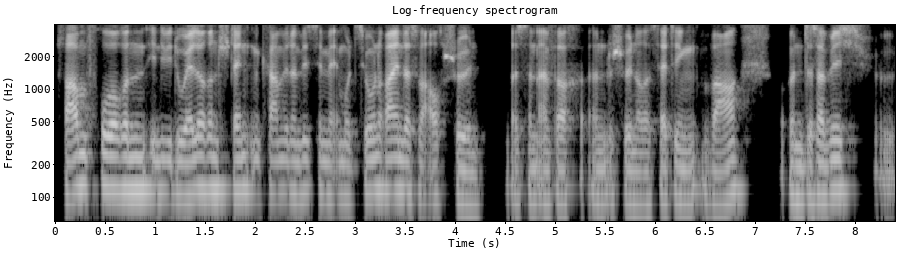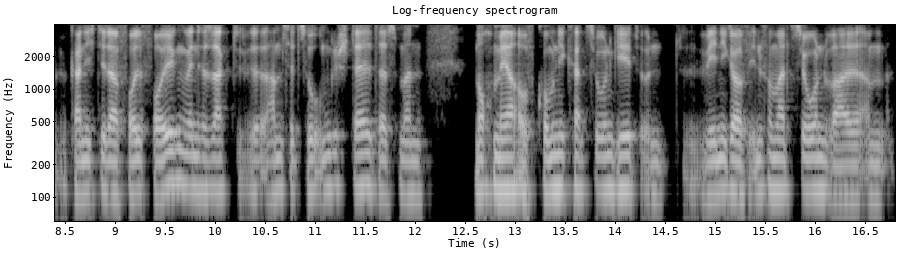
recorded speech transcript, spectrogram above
farbenfroheren, individuelleren Ständen kam wieder ein bisschen mehr Emotion rein, das war auch schön, was dann einfach ein schöneres Setting war. Und deshalb ich, kann ich dir da voll folgen, wenn ihr sagt, wir haben es jetzt so umgestellt, dass man noch mehr auf Kommunikation geht und weniger auf Information, weil am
